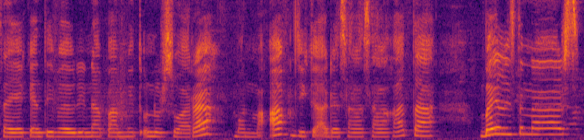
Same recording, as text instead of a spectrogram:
Saya Kenti Febrina pamit undur suara. Mohon maaf jika ada salah-salah kata. Bye listeners.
